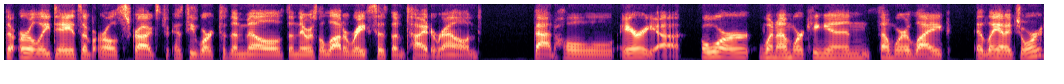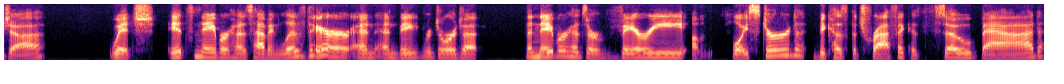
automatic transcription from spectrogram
the early days of Earl Scruggs because he worked in the mills, and there was a lot of racism tied around that whole area. Or when I'm working in somewhere like Atlanta, Georgia, which its neighborhoods, having lived there and, and being from Georgia, the neighborhoods are very um, cloistered because the traffic is so bad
